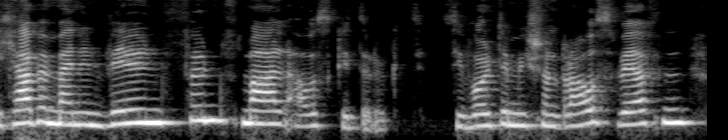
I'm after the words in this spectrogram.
ich habe meinen Willen fünfmal ausgedrückt. Sie wollte mich schon rauswerfen,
